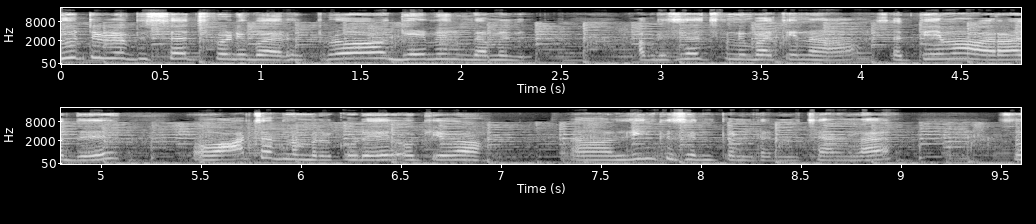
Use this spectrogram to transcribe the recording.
யூடியூப்ல போய் சர்ச் பண்ணி பாரு. Bro gaming Tamil. அப்படி சர்ச் பண்ணி பார்த்தீங்கன்னா சத்தியமாக வராது. வாட்ஸ்அப் நம்பர் கொடு ஓகேவா லிங்க் சென்ட் பண்ணுறேன் சேனலில் ஸோ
